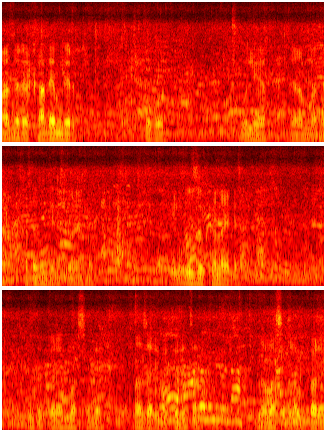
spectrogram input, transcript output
মাজারের খাদেমদের খবর। বলিয়ার যারা মাজার খাদেমগিরি করে উজুখানা এটা উজু করে মসজিদে, মাজারের ভিতরে যায়। নামাজ কালাম করে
